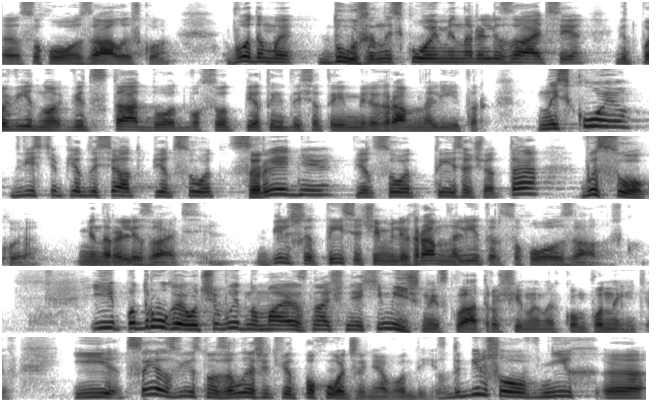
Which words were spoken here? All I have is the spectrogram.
е, сухого залишку, водами дуже низької мінералізації, відповідно від 100 до 250 мг на літр, низькою 250-500, середньою 500 1000 та високою мінералізації більше 1000 мг на літр сухого залишку. І, по-друге, очевидно, має значення хімічний склад розчинених компонентів. І це, звісно, залежить від походження води. Здебільшого в них е,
